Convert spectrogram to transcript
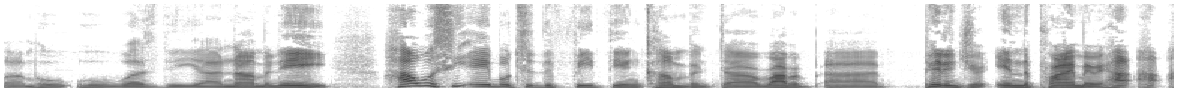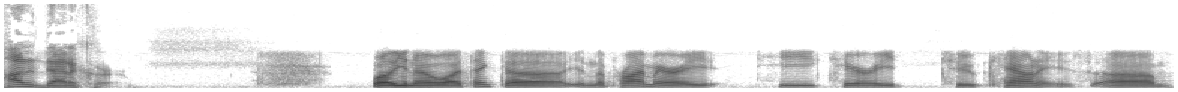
um, who who was the uh, nominee, how was he able to defeat the incumbent uh, Robert uh, Pittenger in the primary? How, how, how did that occur? Well, you know, I think uh, in the primary, he carried two counties, um,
